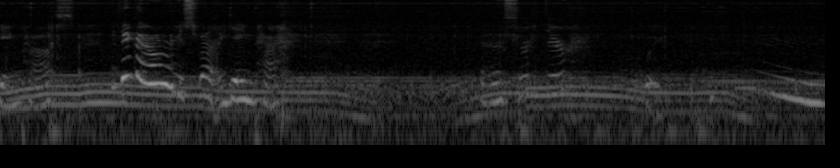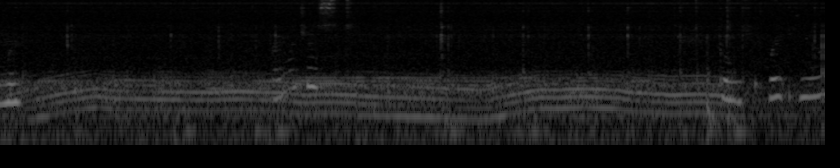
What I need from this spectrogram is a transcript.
Game Pass. I think I already spent a Game Pass. And That's right there. Wait. Hmm. I'm gonna just go right here.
